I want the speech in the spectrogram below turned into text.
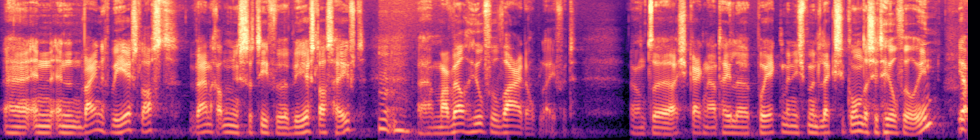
eh, en, en weinig beheerslast, weinig administratieve beheerslast heeft, Mm-mm. eh, maar wel heel veel waarde oplevert. Want eh, als je kijkt naar het hele projectmanagement lexicon, daar zit heel veel in. Ja.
